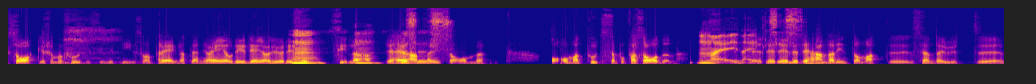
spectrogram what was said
saker som har funnits i mitt liv som har präglat den jag är? Och det är det jag hör dig säga mm. Silla, mm. att det här precis. handlar inte om om att putsa på fasaden. Nej, nej, precis. Det, det, det handlar inte om att uh, sända ut uh,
